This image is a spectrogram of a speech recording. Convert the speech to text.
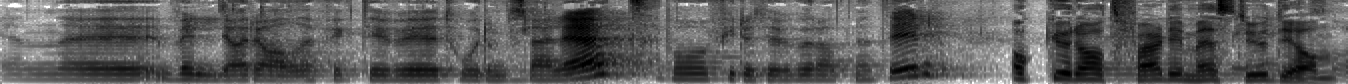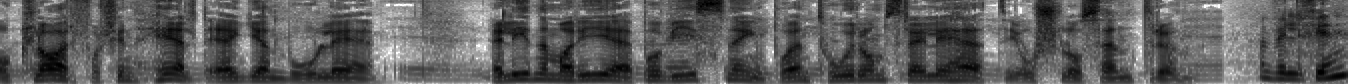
En eh, veldig arealeffektiv toromsleilighet på 24 kvadratmeter. Akkurat ferdig med studiene og klar for sin helt egen bolig. Eline Marie er på visning på en toromsleilighet i Oslo sentrum. Veldig fin.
